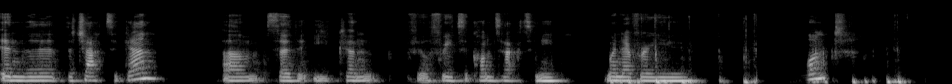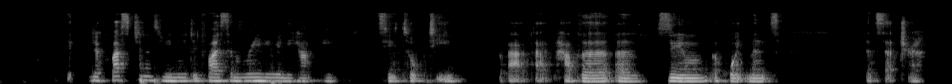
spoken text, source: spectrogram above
in the, the chat again um, so that you can feel free to contact me whenever you want. Particular questions, you need advice, I'm really, really happy to talk to you about that, have a, a Zoom appointment, etc.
